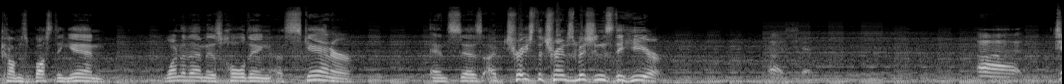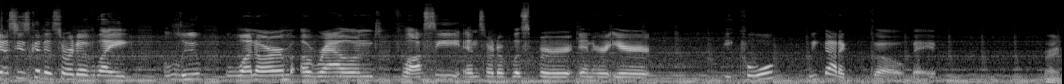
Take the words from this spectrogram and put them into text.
comes busting in. One of them is holding a scanner and says, "I've traced the transmissions to here." Oh shit. Uh, Jesse's gonna sort of like loop one arm around Flossie and sort of whisper in her ear, "Be cool. We gotta go, babe." Right.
